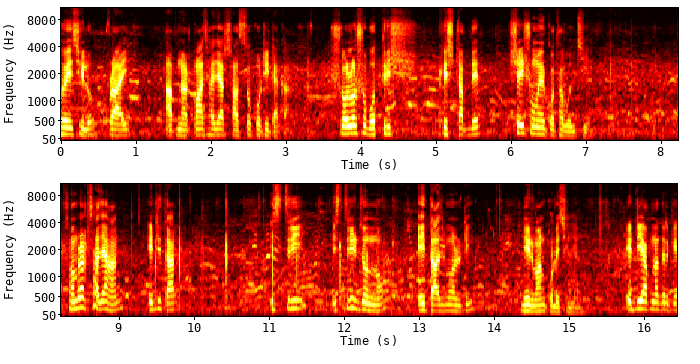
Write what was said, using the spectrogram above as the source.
হয়েছিল প্রায় আপনার পাঁচ হাজার সাতশো কোটি টাকা। ষোলোশো বত্রিশ খ্রিস্টাব্দের সেই সময়ের কথা বলছি। সম্রাট শাহজাহান, এটি তার স্ত্রী, স্ত্রীর জন্য এই তাজমহলটি নির্মাণ করেছিলেন। এটি আপনাদেরকে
